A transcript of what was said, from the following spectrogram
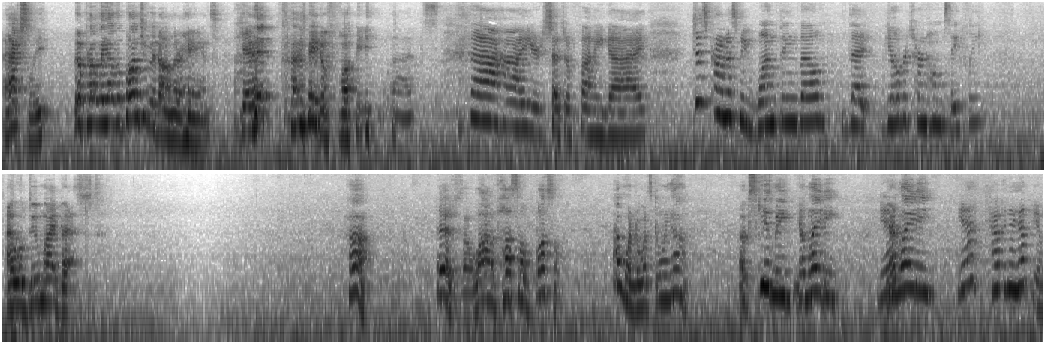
Actually, they'll probably have a bunch of it on their hands. Get it? I made a funny. What? Ah, you're such a funny guy. Just promise me one thing, though, that you'll return home safely. I will do my best. Huh. There's a lot of hustle bustle. I wonder what's going on. Oh, excuse me, young lady. Yeah? Young lady, Yeah, how can I help you?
